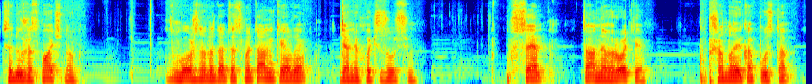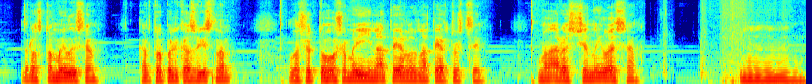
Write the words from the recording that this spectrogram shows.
Це дуже смачно. Можна додати сметанки, але я не хочу зовсім. Все тане в роті, пшено і капуста розтомилися. Картопелька, звісно, счет того, що ми її натерли на тертушці, вона розчинилася. М,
